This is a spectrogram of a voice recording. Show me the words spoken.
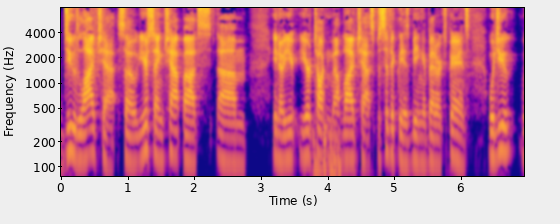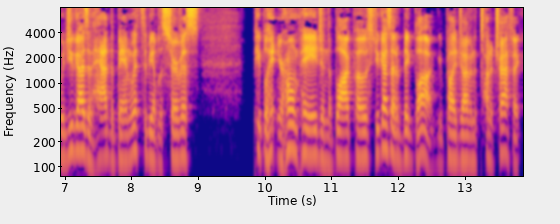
do live chat? So you're saying chatbots, um, you know, you're, you're talking about live chat specifically as being a better experience. Would you would you guys have had the bandwidth to be able to service people hitting your homepage and the blog post? You guys had a big blog. You're probably driving a ton of traffic.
